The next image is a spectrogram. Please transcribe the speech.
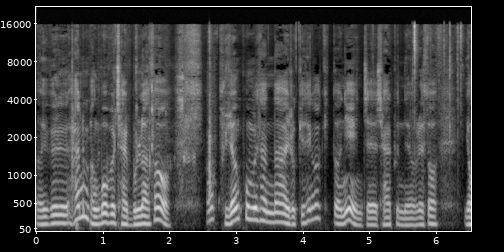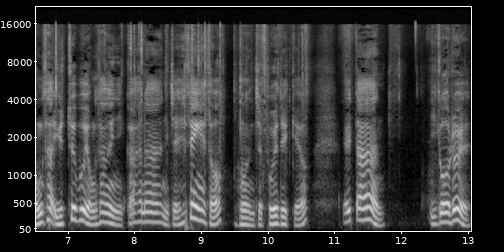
어, 이걸 하는 방법을 잘 몰라서 어, 불량품을 샀나 이렇게 생각했더니 이제 잘 붙네요. 그래서 영상 유튜브 영상이니까 하나 이제 희생해서 어, 이제 보여드릴게요. 일단 이거를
